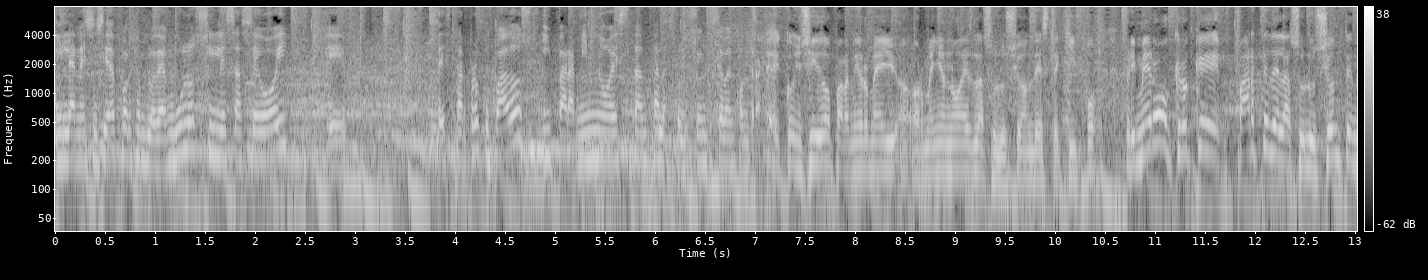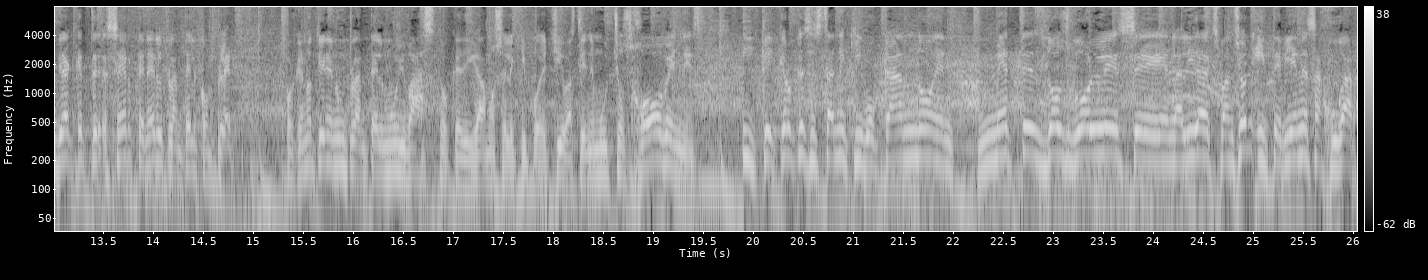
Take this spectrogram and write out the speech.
y la necesidad, por ejemplo, de Angulo sí les hace hoy eh, de estar preocupados y para mí no es tanta la solución que se va a encontrar. Eh, coincido, para mí Ormeño, no es la solución de este equipo. Primero, creo que parte de la solución tendría que ser tener el plantel completo, porque no tienen un plantel muy vasto, que digamos el equipo de Chivas, tiene muchos jóvenes y que creo que se están equivocando en metes dos goles eh, en la Liga de Expansión y te vienes a jugar.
